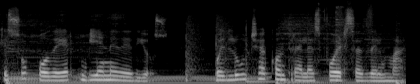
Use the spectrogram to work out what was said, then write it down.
que su poder viene de Dios, pues lucha contra las fuerzas del mal.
